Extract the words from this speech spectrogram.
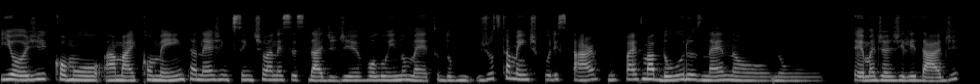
E hoje, como a Mai comenta, né, a gente sentiu a necessidade de evoluir no método justamente por estar muito mais maduros né, no, no tema de agilidade.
